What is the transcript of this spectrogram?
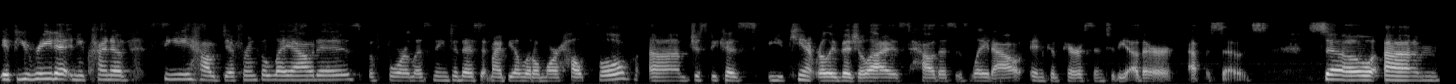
if you read it and you kind of see how different the layout is before listening to this, it might be a little more helpful um, just because you can't really visualize how this is laid out in comparison to the other episodes. So, um,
